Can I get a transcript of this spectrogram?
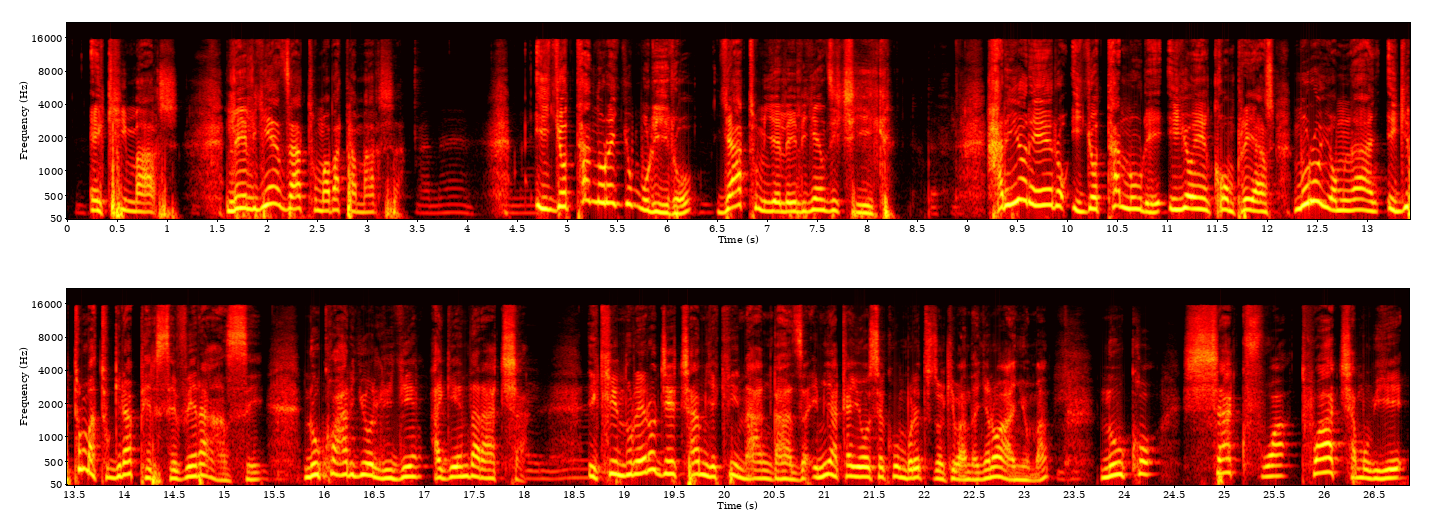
ekimarishe le liyen zatuma batamarisha iryo tanura ry'umuriro byatumiye rero igenzi icika hariyo rero iyo tanure iyo enkompurensi muri uyu mwanya igituma tugira periseveranse ni uko hariyo riye agenda araca ikintu rero gicamye kintangaza imyaka yose kumbure tuzokibandanya no hanyuma ni uko shakifwa twaca mu bihe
